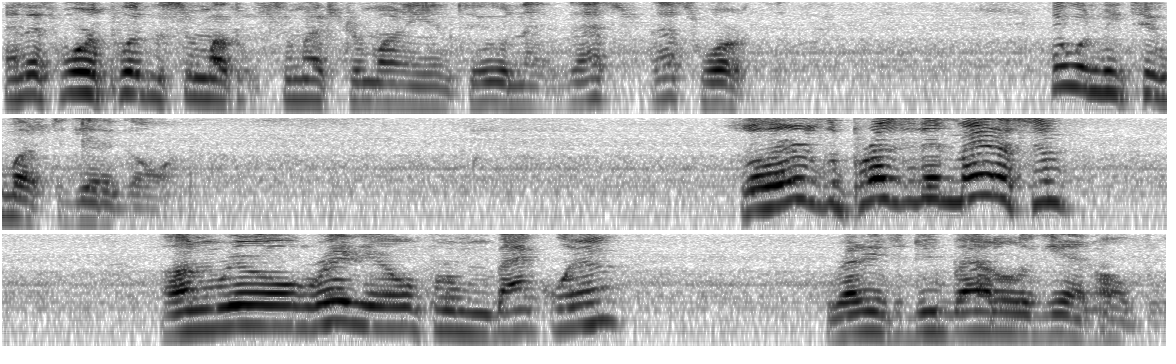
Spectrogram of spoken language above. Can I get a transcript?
and it's worth putting some some extra money into, and that, that's that's worth it. It wouldn't be too much to get it going. So there's the President Madison. Unreal Radio from back when. Ready to do battle again, hopefully.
